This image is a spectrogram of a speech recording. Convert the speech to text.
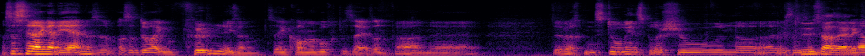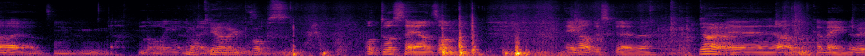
Og så ser jeg han igjen, og så, altså, da er jeg full, liksom. Så jeg kommer bort og sier sånn Faen, eh, det har vært en stor inspirasjon og liksom Du sa det, liksom? Ja, ja. Som 18-åring. Måtte gjøre noen liksom. props. Og da sier han sånn Jeg har aldri skrevet. Ja, ja. Eh, ja, hva mener du?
